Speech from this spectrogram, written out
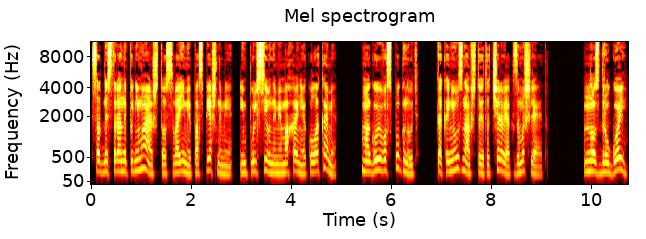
С одной стороны, понимаю, что своими поспешными, импульсивными махания кулаками могу его спугнуть, так и не узнав, что этот червяк замышляет. Но с другой,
